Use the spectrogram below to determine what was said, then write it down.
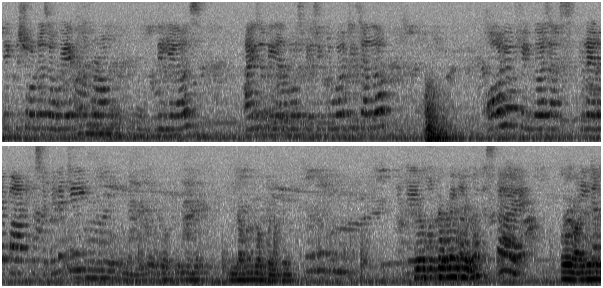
Take the shoulders away from the ears. Eyes of the elbows facing towards each other. All your fingers are spread apart for stability. Okay. Oh, I didn't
